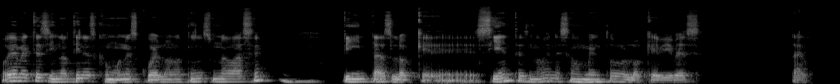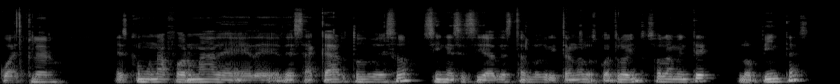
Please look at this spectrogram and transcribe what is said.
obviamente si no tienes como una escuela, no tienes una base, pintas lo que sientes, ¿no? En ese momento, lo que vives tal cual. Claro. Es como una forma de, de, de sacar todo eso sin necesidad de estarlo gritando a los cuatro vientos, solamente lo pintas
